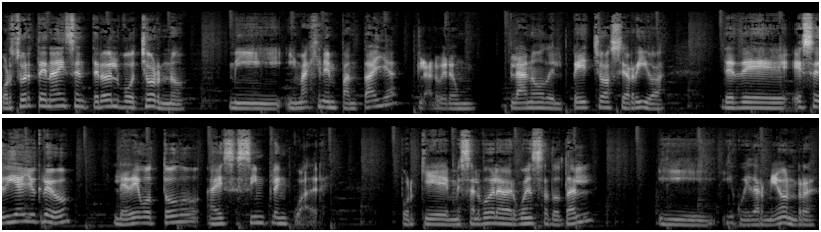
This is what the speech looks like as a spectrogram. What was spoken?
Por suerte nadie se enteró del bochorno. Mi imagen en pantalla, claro, era un plano del pecho hacia arriba. Desde ese día yo creo, le debo todo a ese simple encuadre. Porque me salvó de la vergüenza total y, cuidar mi honra.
